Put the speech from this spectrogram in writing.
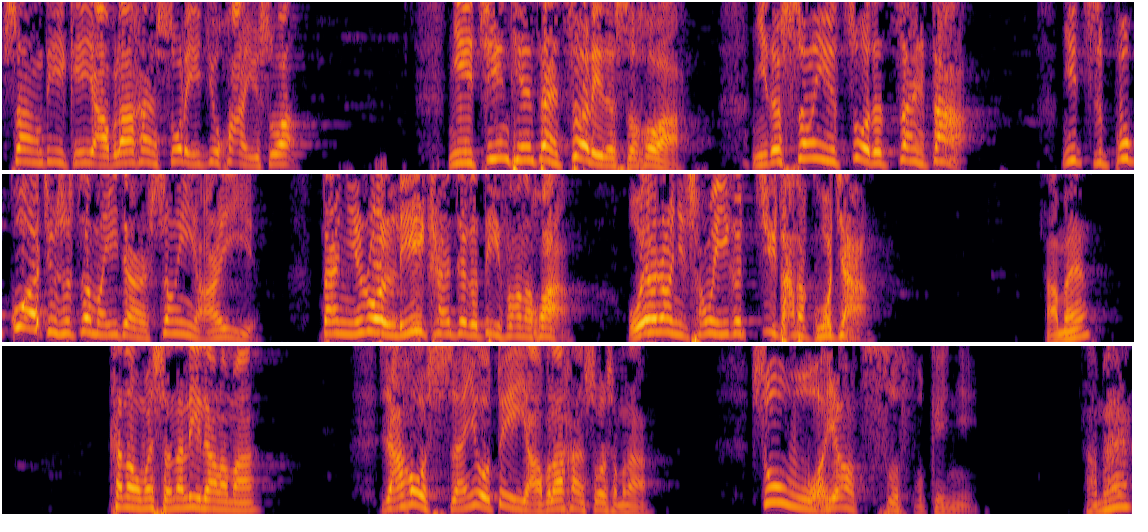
上帝给亚伯拉罕说了一句话语，说：“你今天在这里的时候啊，你的生意做的再大，你只不过就是这么一点生意而已。但你若离开这个地方的话，我要让你成为一个巨大的国家。”阿门。看到我们神的力量了吗？然后神又对亚伯拉罕说什么呢？说我要赐福给你。阿门。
